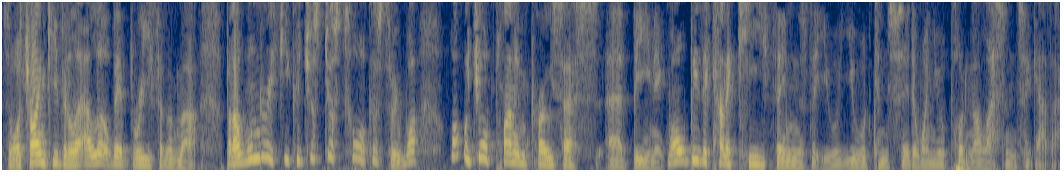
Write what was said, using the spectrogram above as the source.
So I'll try and keep it a, a little bit briefer than that. But I wonder if you could just just talk us through what what would your planning process uh, be, Nick? What would be the kind of key things that you you would consider when you were putting a lesson together?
